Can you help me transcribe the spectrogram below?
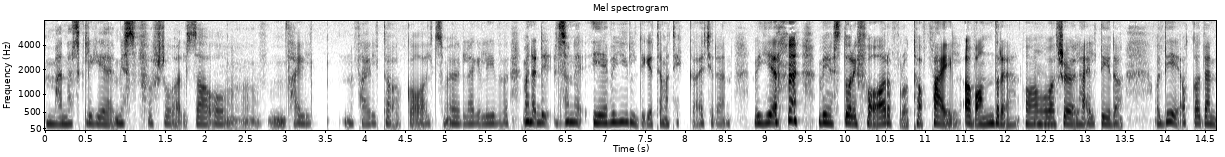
Menneskelige misforståelser og feil, feiltak og alt som ødelegger livet. Men det er sånne eviggyldige tematikker, er ikke det? Vi, vi, står i fare for å ta feil av andre og av oss sjøl hele tida. Og det er akkurat den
